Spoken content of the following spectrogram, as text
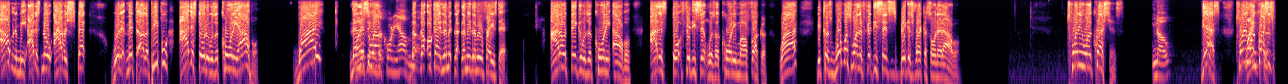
album to me. I just know I respect what it meant to other people. I just thought it was a corny album. Why? Now listen, well, a corny album. No, no, okay, let me let me let me rephrase that. I don't think it was a corny album. I just thought 50 Cent was a corny motherfucker. Why? Because what was one of 50 Cent's biggest records on that album? 21 questions. No. Yes. 21 Wankster. questions.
